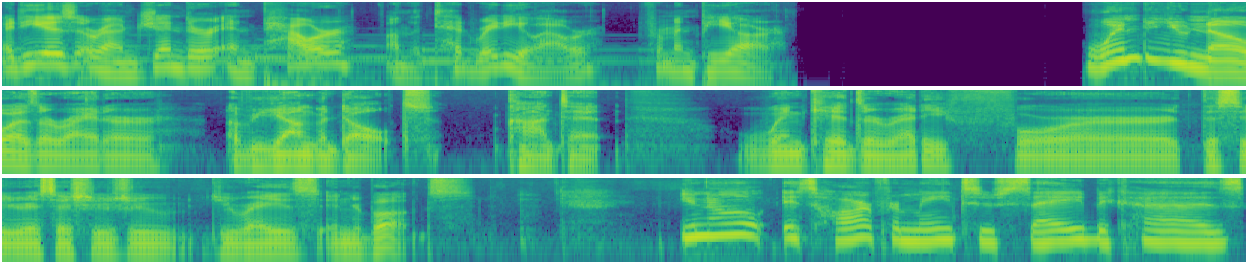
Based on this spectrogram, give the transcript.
Ideas around gender and power on the TED Radio Hour from NPR. When do you know, as a writer of young adult content, when kids are ready for the serious issues you, you raise in your books? You know, it's hard for me to say because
